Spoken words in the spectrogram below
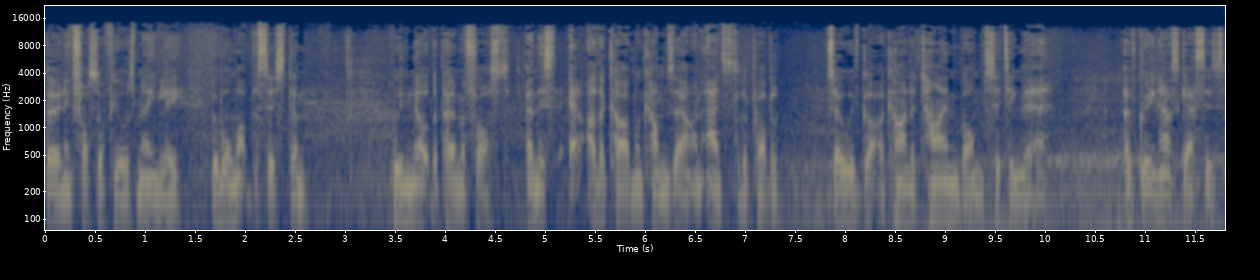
burning fossil fuels mainly. We warm up the system, we melt the permafrost, and this other carbon comes out and adds to the problem. So we've got a kind of time bomb sitting there of greenhouse gases.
